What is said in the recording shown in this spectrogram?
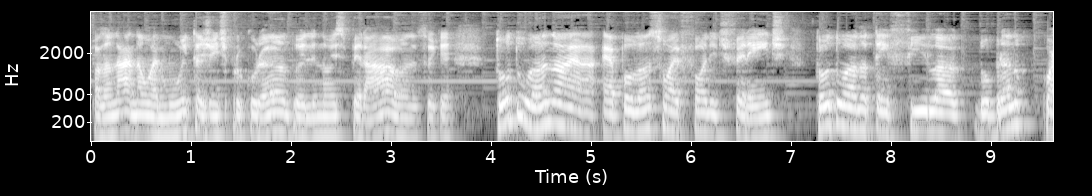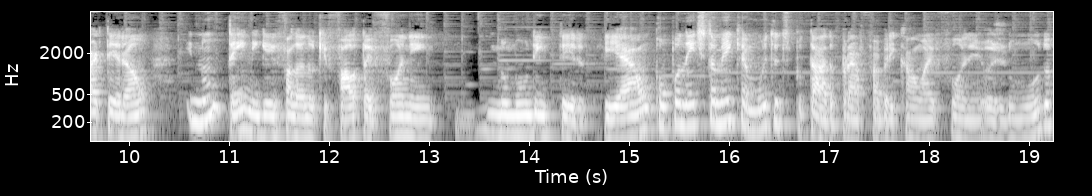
falando, ah, não, é muita gente procurando, ele não esperava, não sei o quê. Todo ano a Apple lança um iPhone diferente, todo ano tem fila dobrando quarteirão, e não tem ninguém falando que falta iPhone no mundo inteiro. E é um componente também que é muito disputado para fabricar um iPhone hoje no mundo.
